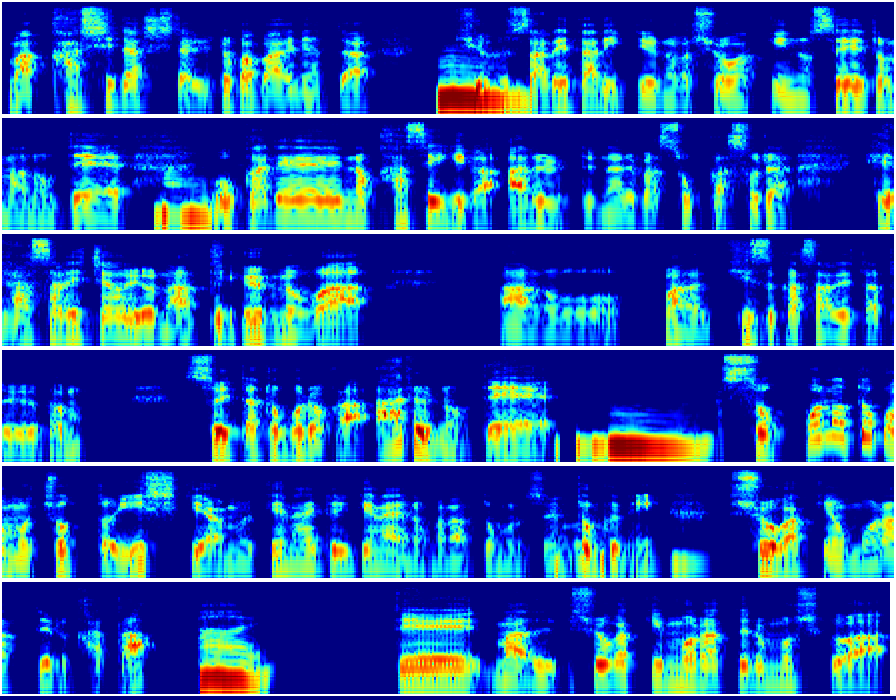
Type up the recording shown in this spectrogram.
まあ貸し出したりとか場合によっては給付されたりっていうのが奨学金の制度なので、うんはいお金の稼ぎがあるってなれば、そっか、それは減らされちゃうよなっていうのは、あの、まあ、気づかされたというか、そういったところがあるので、うんそこのとこもちょっと意識は向けないといけないのかなと思うんですね。特に奨学金をもらってる方。はい。で、まあ、奨学金もらってるもしくは、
